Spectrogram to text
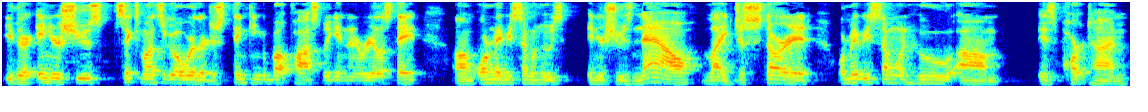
either in your shoes six months ago where they're just thinking about possibly getting into real estate, um, or maybe someone who's in your shoes now, like just started, or maybe someone who um, is part time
